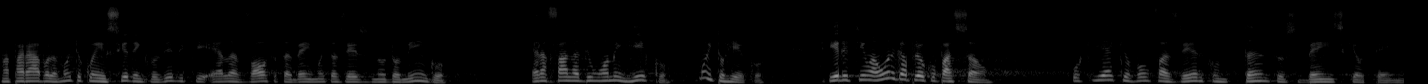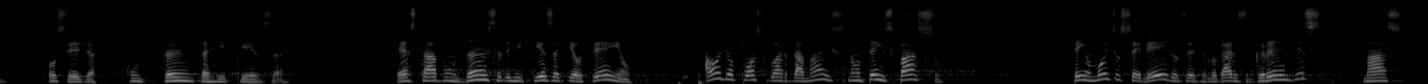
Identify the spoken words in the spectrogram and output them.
Uma parábola muito conhecida, inclusive, que ela volta também muitas vezes no domingo. Ela fala de um homem rico, muito rico. E ele tinha uma única preocupação: o que é que eu vou fazer com tantos bens que eu tenho? Ou seja, com tanta riqueza. Esta abundância de riqueza que eu tenho, aonde eu posso guardar mais? Não tem espaço. Tenho muitos celeiros, ou seja, lugares grandes, mas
